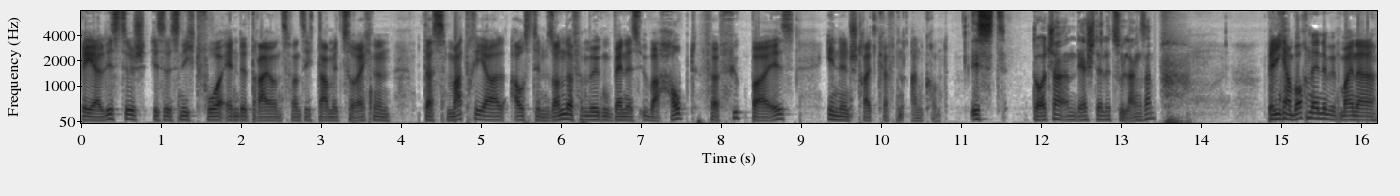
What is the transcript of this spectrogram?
realistisch ist es nicht vor Ende 23 damit zu rechnen, dass Material aus dem Sondervermögen, wenn es überhaupt verfügbar ist, in den Streitkräften ankommt. Ist Deutschland an der Stelle zu langsam? Wenn ich am Wochenende mit meiner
